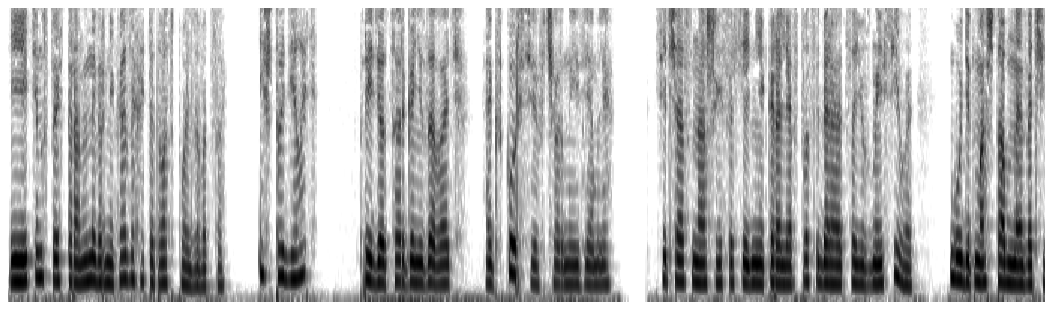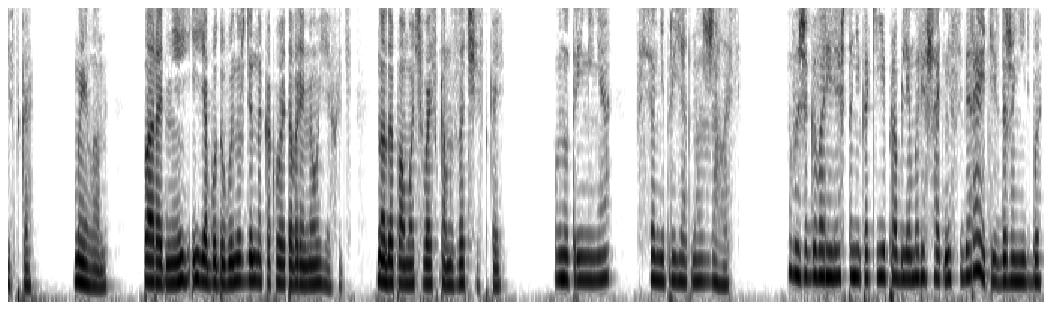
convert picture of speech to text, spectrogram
И этим с той стороны наверняка захотят воспользоваться. И что делать? Придется организовать экскурсию в черные земли. Сейчас наши и соседние королевства собирают союзные силы. Будет масштабная зачистка. Мейлан, пара дней, и я буду вынужден на какое-то время уехать. Надо помочь войскам с зачисткой. Внутри меня все неприятно сжалось. Вы же говорили, что никакие проблемы решать не собираетесь до женитьбы.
